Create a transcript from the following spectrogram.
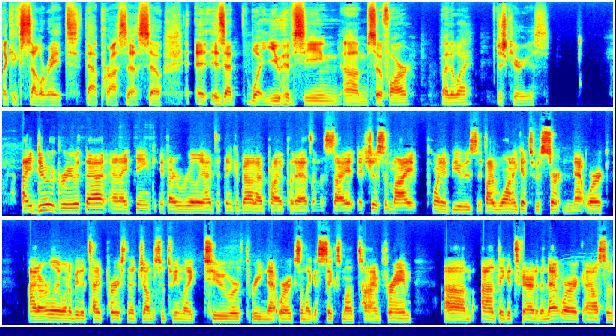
like accelerate that process. So, is that what you have seen um, so far? By the way, just curious. I do agree with that, and I think if I really had to think about it, I'd probably put ads on the site. It's just in my point of view is if I want to get to a certain network, I don't really want to be the type person that jumps between like two or three networks in like a six month time frame. Um, I don't think it's fair to the network. I also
